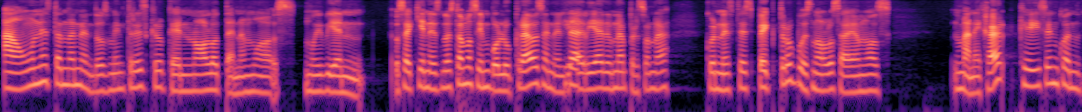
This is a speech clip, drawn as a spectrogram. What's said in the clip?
aún estando en el 2003 creo que no lo tenemos muy bien, o sea, quienes no estamos involucrados en el día a día de una persona con este espectro, pues no lo sabemos manejar, ¿qué dicen cuando,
